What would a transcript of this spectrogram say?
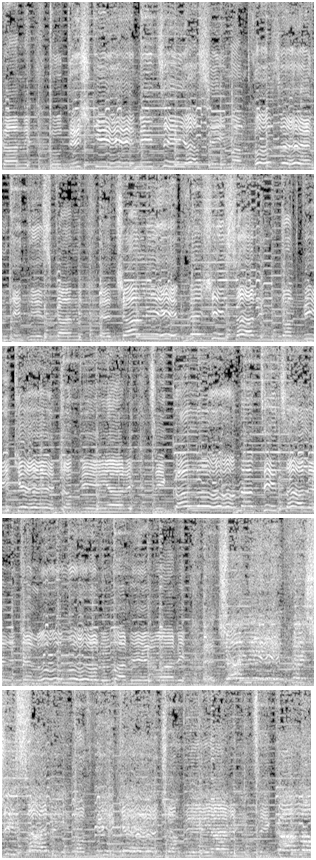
didiskani dudishkini ziyasi man kozen didiskani echali preshi sari dot pike chopiyari zikalo natitsale jelulur vari vari echali preshi sari dot pike chopiyari zikalo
